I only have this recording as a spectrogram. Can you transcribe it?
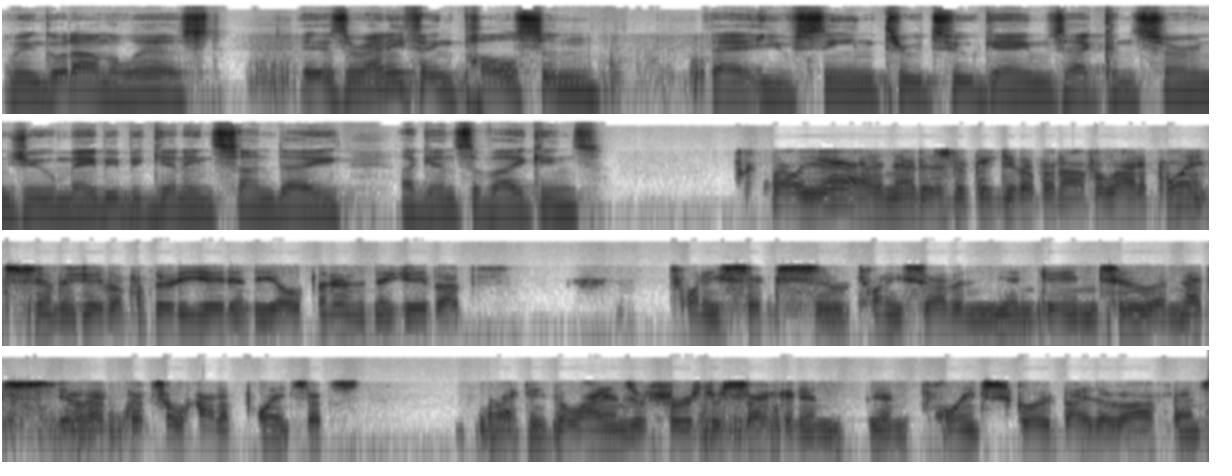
I mean, go down the list. Is there anything, Paulsen, that you've seen through two games that concerns you, maybe beginning Sunday against the Vikings? Well, yeah, and that is that they give up an awful lot of points. You know, they gave up 38 in the opener, and they gave up 26 or 27 in game two, and that's you know that, that's a lot of points. That's I think the Lions are first or second in, in points scored by their offense.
